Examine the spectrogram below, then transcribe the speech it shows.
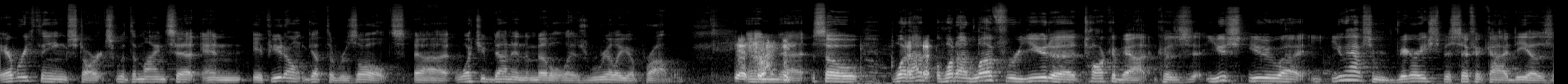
everything starts with the mindset, and if you don't get the results, uh, what you've done in the middle is really a problem. That's and right. uh, so what I what I'd love for you to talk about because you you uh, you have some very specific ideas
